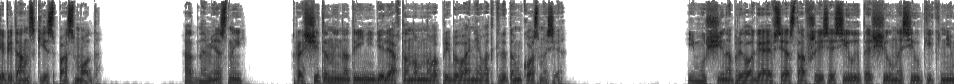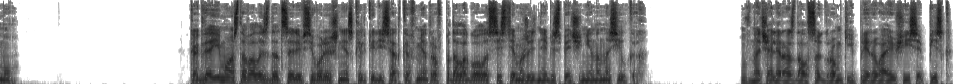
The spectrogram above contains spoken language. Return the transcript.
Капитанский спасмод. Одноместный, рассчитанный на три недели автономного пребывания в открытом космосе. и мужчина, прилагая все оставшиеся силы, тащил носилки к нему. Когда ему оставалось до цели всего лишь несколько десятков метров, подала голос система жизнеобеспечения на носилках. Вначале раздался громкий прерывающийся писк,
